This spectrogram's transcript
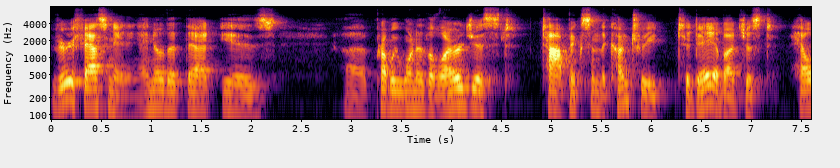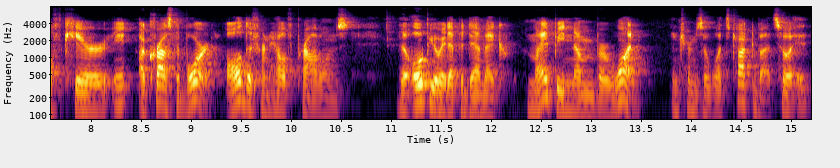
very fascinating. I know that that is uh, probably one of the largest topics in the country today about just healthcare across the board, all different health problems. The opioid epidemic might be number one in terms of what's talked about. So, it,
